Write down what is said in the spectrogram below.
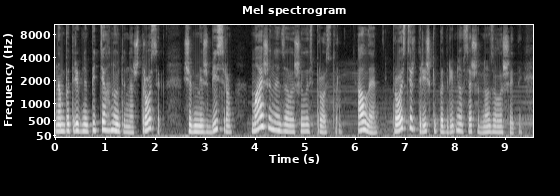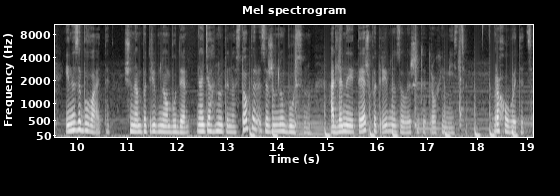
Нам потрібно підтягнути наш тросик, щоб між бісером майже не залишилось простору. Але простір трішки потрібно все ж одно залишити. І не забувайте що нам потрібно буде натягнути на стопер зажимну бусину, а для неї теж потрібно залишити трохи місця. Враховуйте це.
